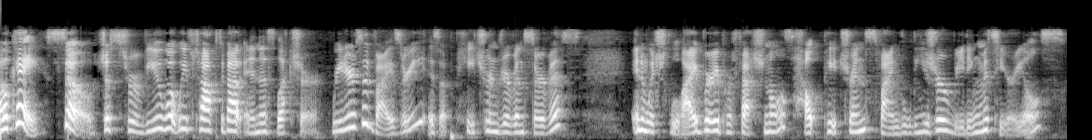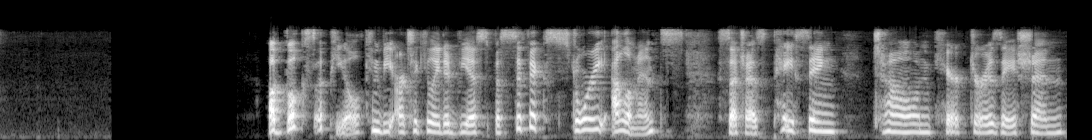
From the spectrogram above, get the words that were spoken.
Okay, so just to review what we've talked about in this lecture, Reader's Advisory is a patron-driven service in which library professionals help patrons find leisure reading materials. A book's appeal can be articulated via specific story elements such as pacing, tone, characterization.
